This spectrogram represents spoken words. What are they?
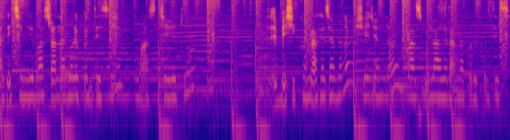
আগে চিংড়ি মাছ রান্না করে ফেলতেছি। মাছ যেহেতু বেশিক্ষণ রাখা যাবে না সেই জন্য মাছগুলো আগে রান্না করে ফেলতেছি।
